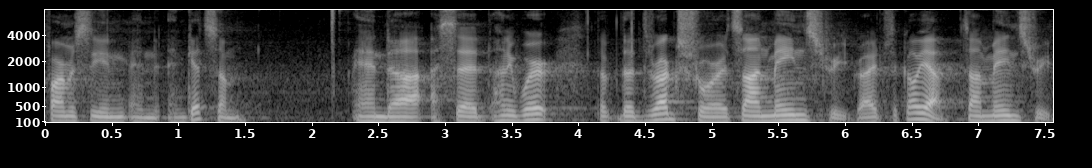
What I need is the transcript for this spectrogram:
pharmacy and, and, and get some. And uh, I said, honey, where, the, the drugstore, it's on Main Street, right? She's like, oh, yeah, it's on Main Street.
